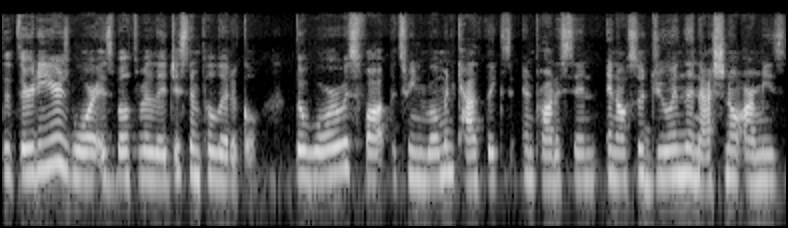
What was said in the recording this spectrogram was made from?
The Thirty Years' War is both religious and political. The war was fought between Roman Catholics and Protestant and also drew in the national armies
